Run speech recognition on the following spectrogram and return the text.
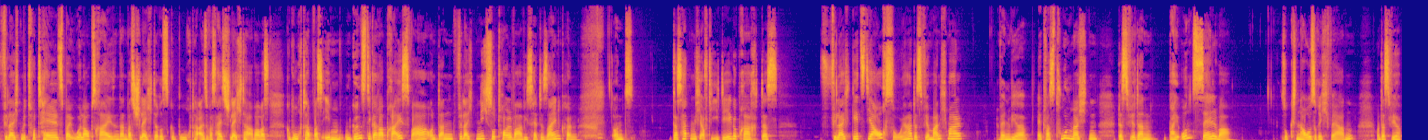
vielleicht mit Hotels bei Urlaubsreisen dann was Schlechteres gebucht habe, also was heißt schlechter, aber was gebucht habe, was eben ein günstigerer Preis war und dann vielleicht nicht so toll war, wie es hätte sein können. Und das hat mich auf die Idee gebracht, dass vielleicht geht's dir auch so, ja, dass wir manchmal, wenn wir etwas tun möchten, dass wir dann bei uns selber so knauserig werden und dass wir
